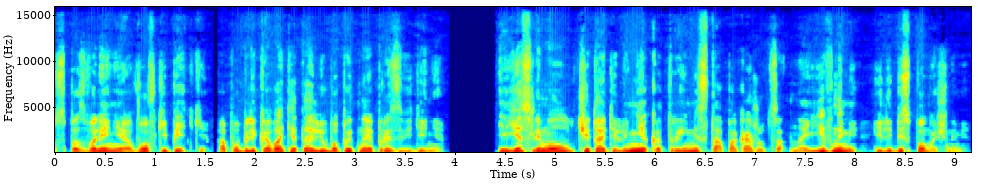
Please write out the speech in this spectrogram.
с позволения Вовки Петьки, опубликовать это любопытное произведение. И если, мол, читателю некоторые места покажутся наивными или беспомощными,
